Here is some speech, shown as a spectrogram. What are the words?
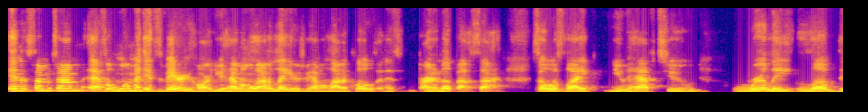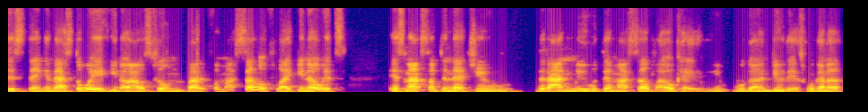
in the summertime as a woman it's very hard. You have on a lot of layers you have a lot of clothes and it's burning up outside. So it's like you have to really love this thing. And that's the way you know i was feeling about it for myself. Like you know it's it's not something that you that I knew within myself, like, okay, we're gonna do this. We're gonna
